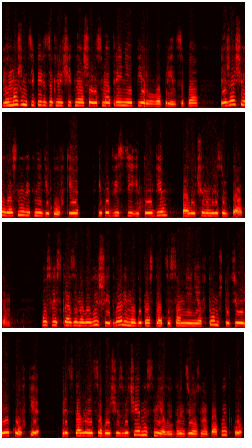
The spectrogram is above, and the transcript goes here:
Мы можем теперь заключить наше рассмотрение первого принципа, лежащего в основе книги Ковки, и подвести итоги полученным результатам. После сказанного выше едва ли могут остаться сомнения в том, что теория Ковки представляет собой чрезвычайно смелую и грандиозную попытку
